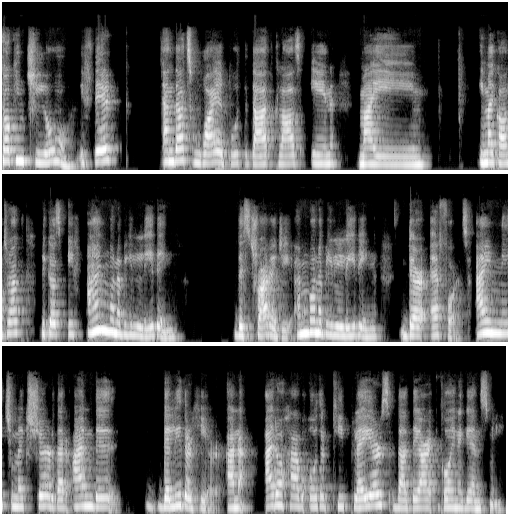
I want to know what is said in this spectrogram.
talking to you, if they're and that's why I put that clause in my in my contract because if I'm going to be leading the strategy, I'm going to be leading their efforts. I need to make sure that I'm the the leader here and I don't have other key players that they are going against me.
